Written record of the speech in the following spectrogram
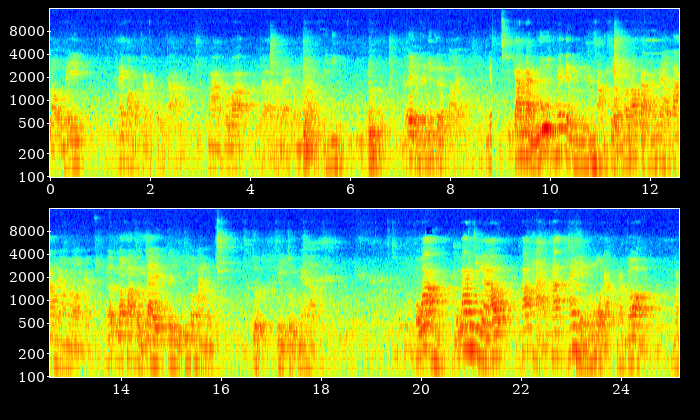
เราไม่ได้ให้ความสำคัญกับตรงกลางมากเพราะว่ามันจะแสดงว่ามันจะไม่นิ่งเอ้ยมันจะนิ่งเกินไปเนี่ยการแบ่งรูปให้เป็นสามส่วนเท่าเท่ากันทั้งแนวตั้งแนวนอนเนี่ยแล้วแล้วความสนใจจะอยู่ที่ประมาณจุดสี่จุดเนี่ยครับ เพราะว่าเพราะว่าจริงๆแล้วภาพถ่ายถ้าให้เห็นทั้งหมดอะมันก็มัน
